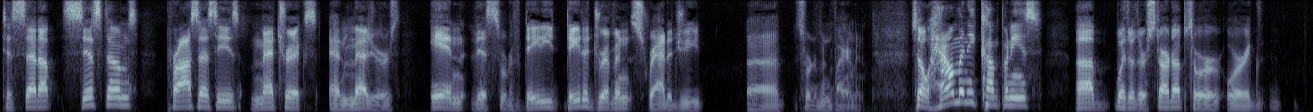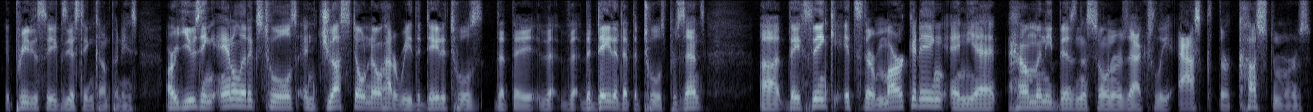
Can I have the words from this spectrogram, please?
to set up systems processes metrics and measures in this sort of data data driven strategy uh, sort of environment. So, how many companies, uh, whether they're startups or or previously existing companies, are using analytics tools and just don't know how to read the data tools that they the, the, the data that the tools present? Uh, they think it's their marketing, and yet, how many business owners actually ask their customers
